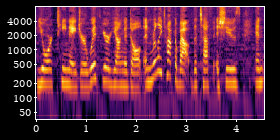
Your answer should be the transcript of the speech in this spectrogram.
your teenager, with your young adult, and really talk about the tough issues and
